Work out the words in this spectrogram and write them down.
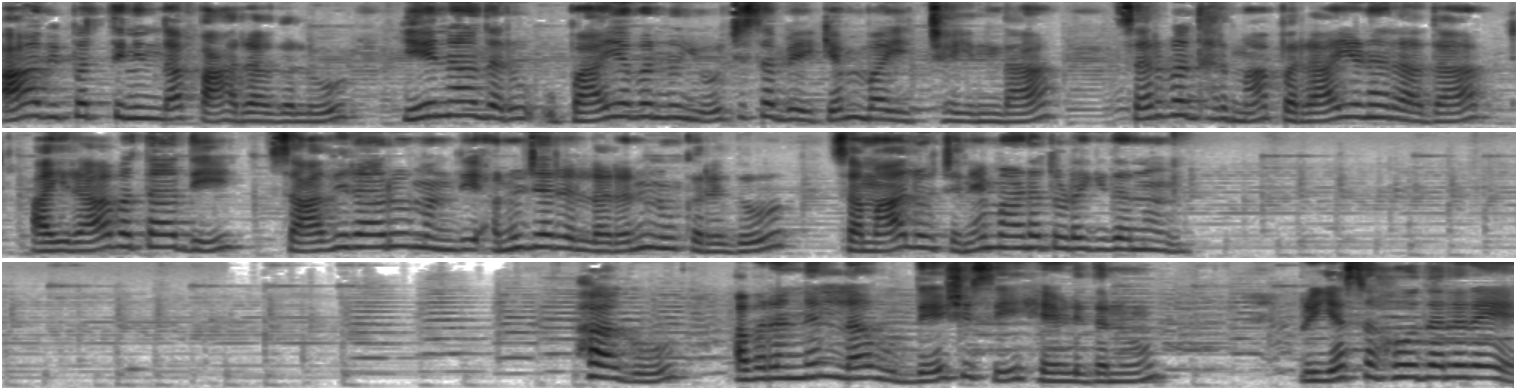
ಆ ವಿಪತ್ತಿನಿಂದ ಪಾರಾಗಲು ಏನಾದರೂ ಉಪಾಯವನ್ನು ಯೋಚಿಸಬೇಕೆಂಬ ಇಚ್ಛೆಯಿಂದ ಸರ್ವಧರ್ಮ ಪರಾಯಣರಾದ ಐರಾವತಾದಿ ಸಾವಿರಾರು ಮಂದಿ ಅನುಜರೆಲ್ಲರನ್ನು ಕರೆದು ಸಮಾಲೋಚನೆ ಮಾಡತೊಡಗಿದನು. ಹಾಗೂ ಅವರನ್ನೆಲ್ಲ ಉದ್ದೇಶಿಸಿ ಹೇಳಿದನು, ಪ್ರಿಯ ಸಹೋದರರೇ,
